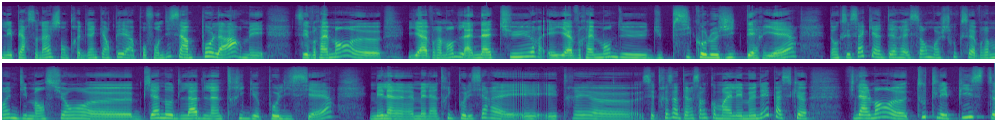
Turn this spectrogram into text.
Les personnages sont très bien campés et approfondis. C'est un polar, mais c'est vraiment, euh, il y a vraiment de la nature et il y a vraiment du, du psychologique derrière. Donc c'est ça qui est intéressant. Moi, je trouve que c'est vraiment une dimension euh, bien au-delà de l'intrigue policière. Mais la, mais l'intrigue policière est, est, est très, euh, c'est très intéressant comment elle est menée parce que finalement toutes les pistes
